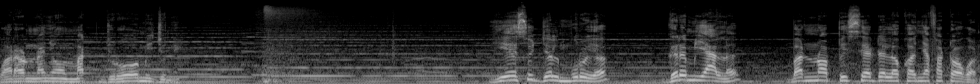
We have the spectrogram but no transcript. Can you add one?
Waroon nañoo mat juróomi junni. Yeesu jël mburu ya gërëm yàlla ba noppi seddale ko ña fa toogoon.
